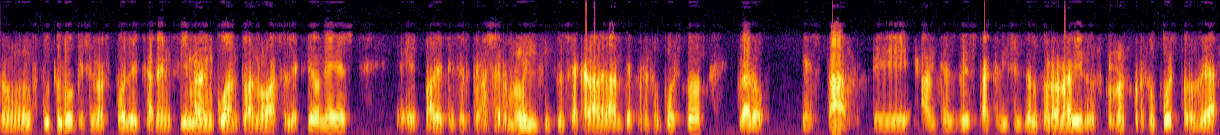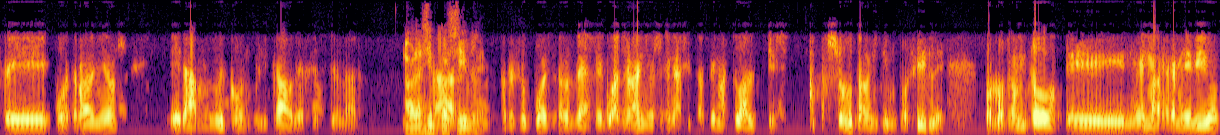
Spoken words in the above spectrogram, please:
un futuro que se nos puede echar encima en cuanto a nuevas elecciones parece ser que va a ser muy difícil sacar adelante presupuestos claro estar eh, antes de esta crisis del coronavirus con los presupuestos de hace cuatro años era muy complicado de gestionar. Ahora es imposible. Los presupuestos de hace cuatro años en la situación actual es absolutamente imposible. Por lo tanto, eh, no hay más remedio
